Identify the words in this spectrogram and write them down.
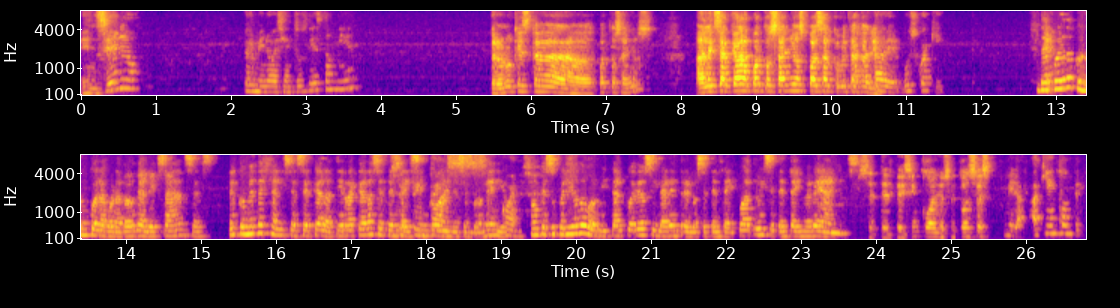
¿En serio? Pero 1910 también. ¿Pero no que es cada cuántos años? Alexa, ¿cada cuántos años pasa el cometa Halley? A ver, busco aquí. De acuerdo con un colaborador de Alexa Answers, el cometa Halley se acerca a la Tierra cada 75, años en promedio, aunque su periodo orbital puede oscilar entre los 74 y 79 años. 75 años, entonces... Mira, aquí encontré.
